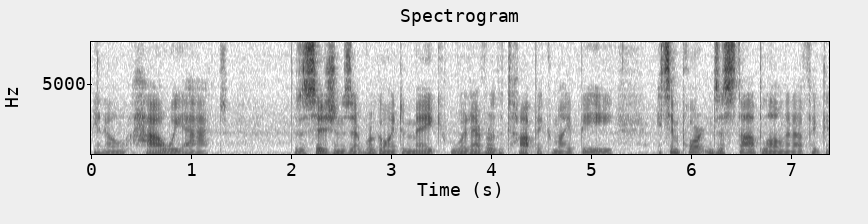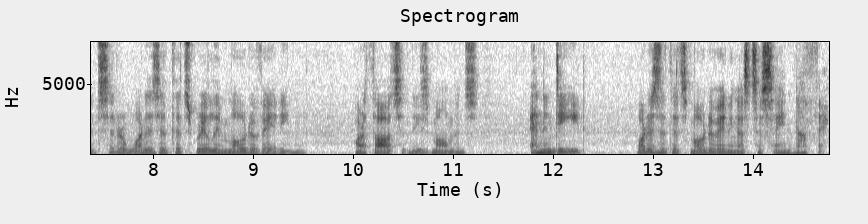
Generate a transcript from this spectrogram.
you know, how we act, the decisions that we're going to make, whatever the topic might be, it's important to stop long enough and consider what is it that's really motivating our thoughts in these moments. And indeed, what is it that's motivating us to say nothing?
